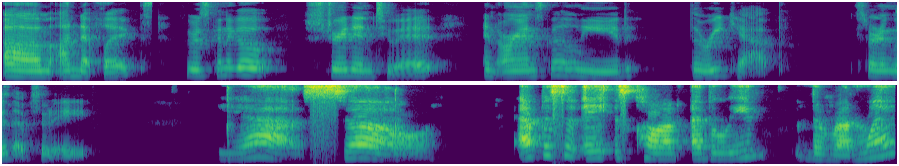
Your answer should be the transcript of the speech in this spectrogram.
um, on Netflix. We're just going to go straight into it, and Ariana's going to lead the recap, starting with episode 8. Yeah, so episode 8 is called, I believe, The Runway.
